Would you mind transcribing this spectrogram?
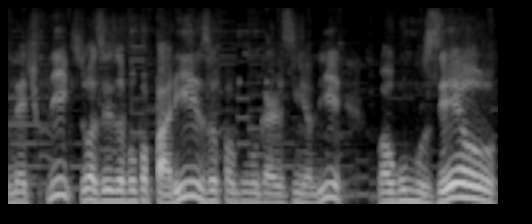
Netflix, ou às vezes eu vou para Paris, ou para algum lugarzinho ali, ou algum museu,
